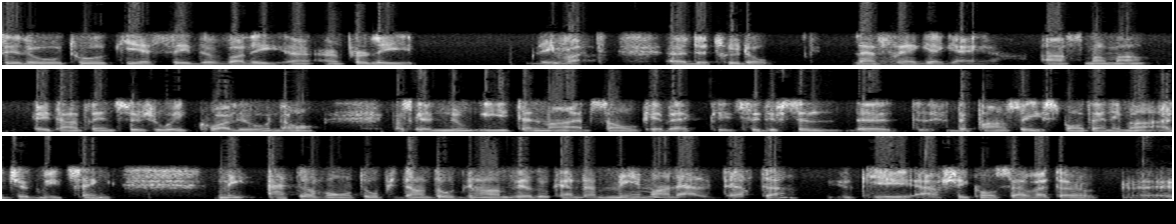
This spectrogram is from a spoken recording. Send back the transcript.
c'est le autour qui essaie de voler un, peu les, les votes euh, de Trudeau? La vraie guerre en ce moment est en train de se jouer, quoi le ou non, parce que nous, il est tellement absent au Québec que c'est difficile de, penser spontanément à Jagmeet Singh. Mais à Toronto, puis dans d'autres grandes villes au Canada, même en Alberta, qui est archi-conservateur, euh,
